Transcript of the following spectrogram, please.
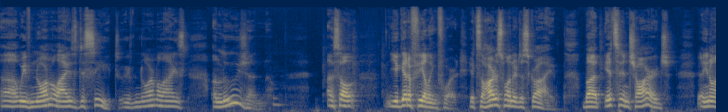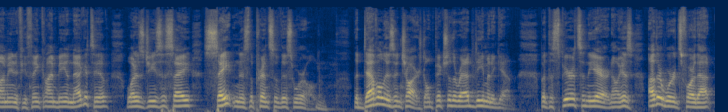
Uh, we've normalized deceit. We've normalized illusion. Uh, so you get a feeling for it. It's the hardest one to describe, but it's in charge. You know, I mean, if you think I'm being negative, what does Jesus say? Satan is the prince of this world. Mm. The devil is in charge. Don't picture the red demon again. But the spirits in the air. Now, his other words for that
